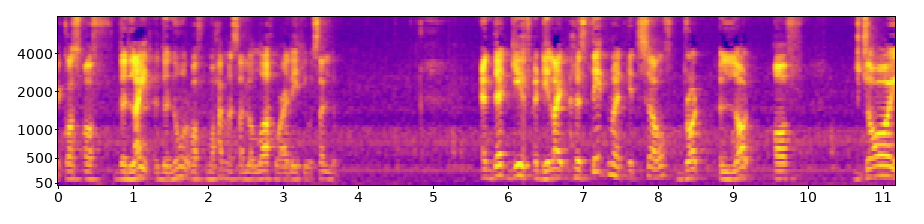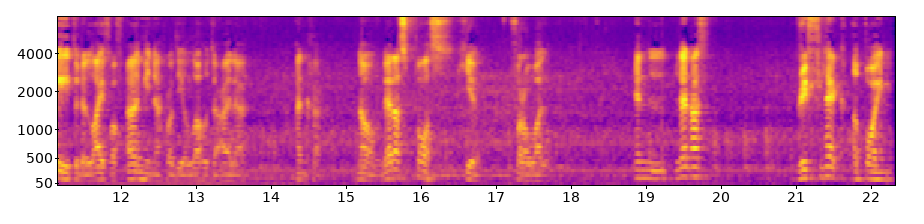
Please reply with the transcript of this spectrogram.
because of the light, the nur of Muhammad sallallahu alaihi wasallam. And that gave a delight. Her statement itself brought a lot of joy to the life of Amina radiallahu ta'ala anha. Now, let us pause here for a while. And let us reflect upon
